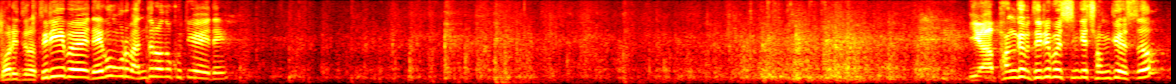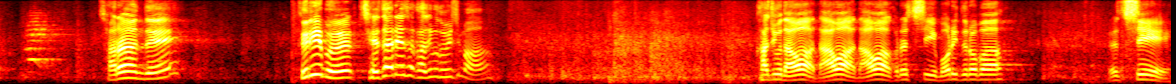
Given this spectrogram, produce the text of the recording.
머리 들어. 드립을 내공으로 만들어 놓고 뛰어야 돼 이야 방금 드리블 친 게 정규였어? 잘하는데? 드리블 제자리에서 가지고 놀지 마. 가지고 나와 나와 나와. 그렇지. 머리 들어봐. 그렇지.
